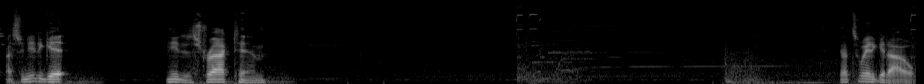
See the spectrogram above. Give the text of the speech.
Alright, so we need to get we need to distract him. That's a way to get out.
